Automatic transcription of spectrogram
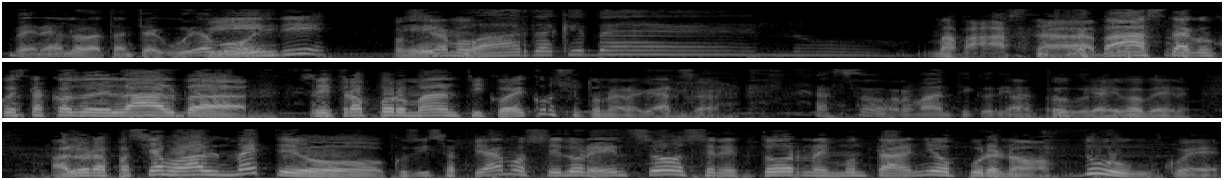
Bene, allora tanti auguri a voi. Quindi, possiamo... E guarda che bello! Ma basta, basta con questa cosa dell'alba. Sei troppo romantico. Hai conosciuto una ragazza? Sono romantico di Ah, natura. ok, va bene. Allora passiamo al meteo, così sappiamo se Lorenzo se ne torna in montagna oppure no. Dunque,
